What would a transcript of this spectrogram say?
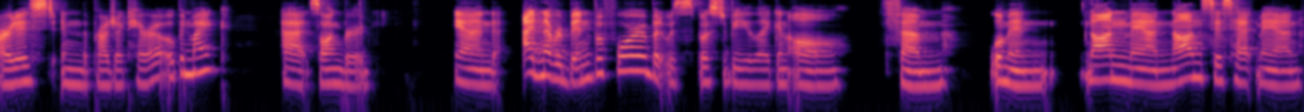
artist in the Project Hera open mic at Songbird. And I'd never been before, but it was supposed to be like an all femme woman, non man, non cishet man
